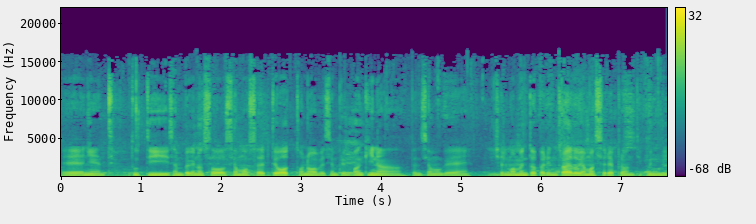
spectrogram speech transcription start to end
eh, niente, tutti sempre che non so, siamo 7, 8, 9, sempre in panchina, pensiamo che c'è il momento per entrare, dobbiamo essere pronti, quindi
